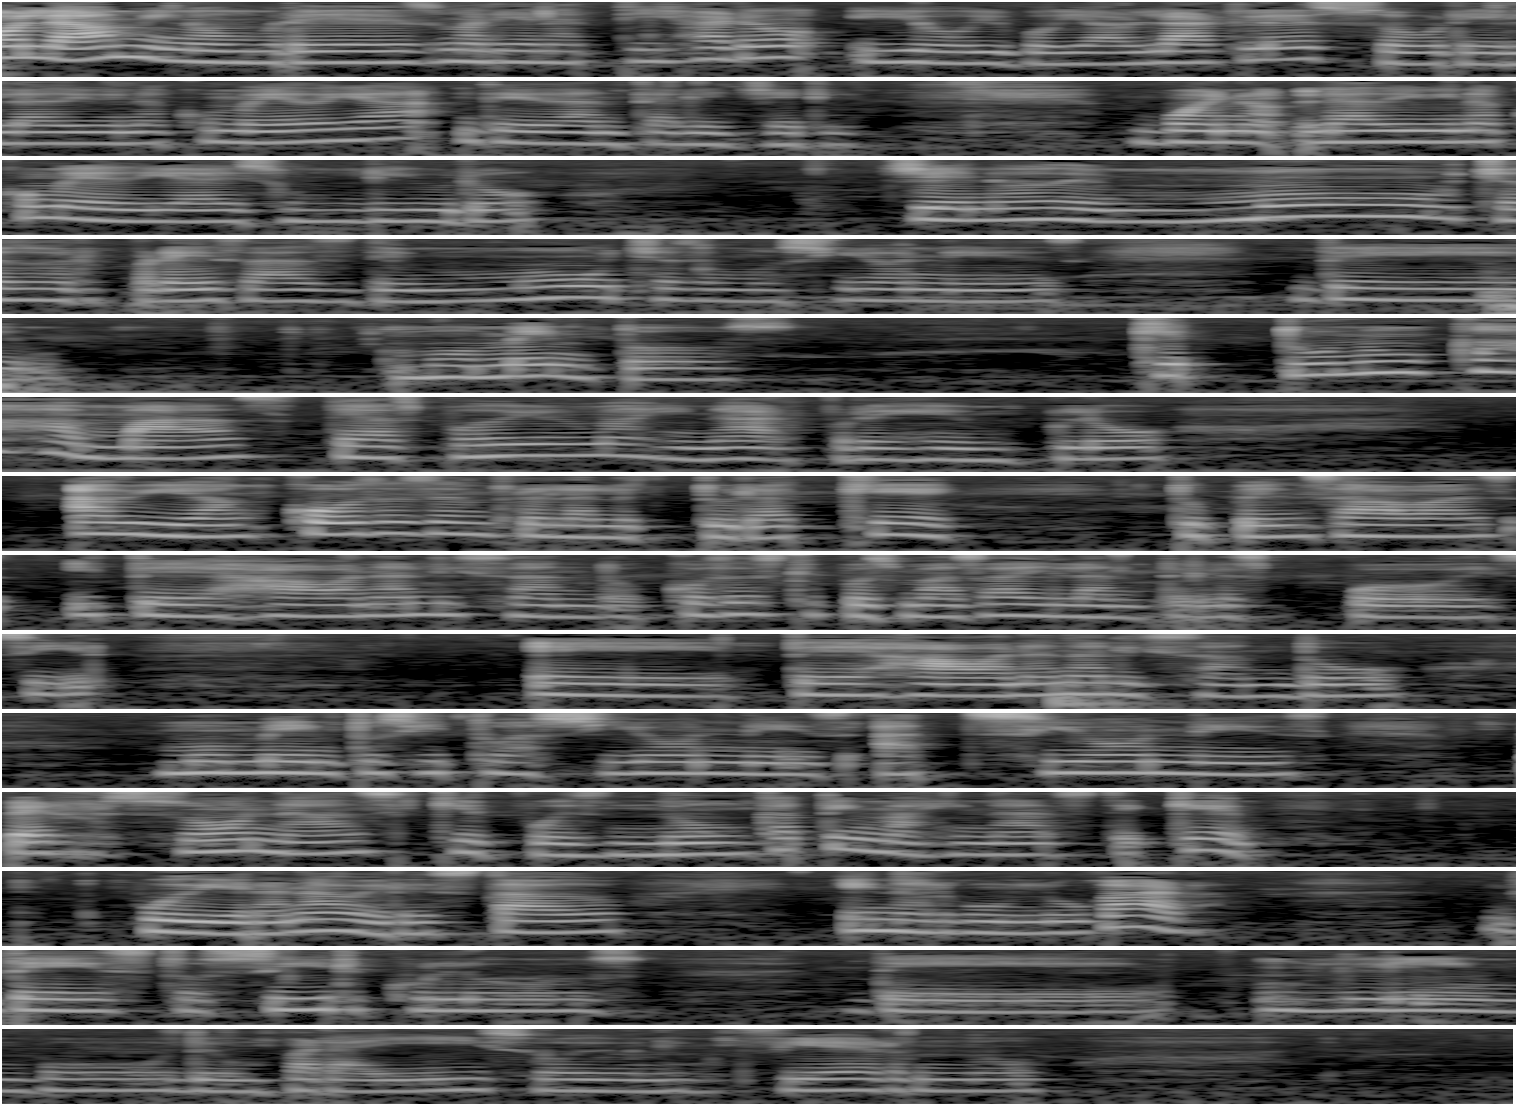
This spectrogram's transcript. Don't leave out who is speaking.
Speaker 1: Hola, mi nombre es Mariana Tíjaro y hoy voy a hablarles sobre la Divina Comedia de Dante Alighieri. Bueno, la Divina Comedia es un libro lleno de muchas sorpresas, de muchas emociones, de momentos que tú nunca jamás te has podido imaginar. Por ejemplo, habían cosas dentro de la lectura que tú pensabas y te dejaba analizando cosas que pues más adelante les puedo decir. Eh, te dejaban analizando momentos, situaciones, acciones, personas que pues nunca te imaginaste que pudieran haber estado en algún lugar de estos círculos, de un limbo, de un paraíso, de un infierno.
